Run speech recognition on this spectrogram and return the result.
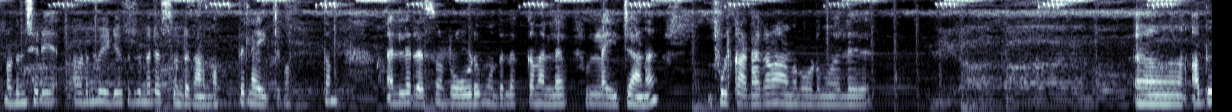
അവിടെ നിന്ന് ശരി അവിടെ നിന്ന് വീഡിയോ ഒക്കെ എടുക്കുമ്പോൾ രസമുണ്ട്. കാണാം മൊത്തം ലൈറ്റ് മൊത്തം നല്ല രസം റോഡ് മുതലൊക്കെ നല്ല ഫുൾ ലൈറ്റാണ് ഫുൾ കടകളാണ് റോഡ് മുതൽ അത്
